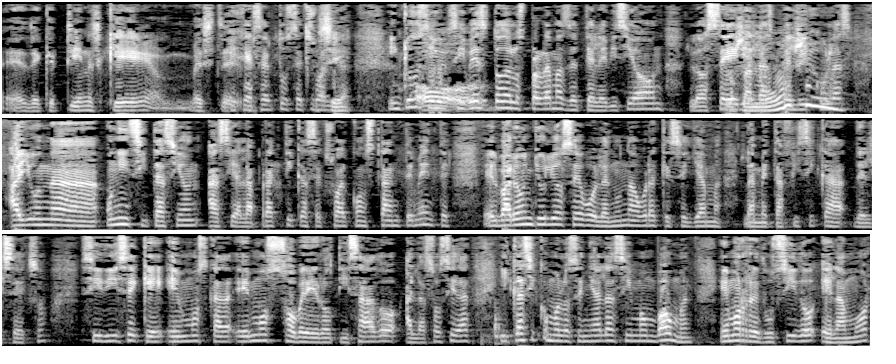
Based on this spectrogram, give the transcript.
eh, de que tienes que este, ejercer tu sexualidad. Incluso si, ves todos los programas de televisión, los series, las películas, hay una, una incitación hacia la práctica sexual constantemente. El varón Julio Cébola, en una obra que se llama La metafísica del sexo, sí dice que hemos, hemos sobreerotizado a la sociedad y casi como lo señala Simon Bauman, hemos reducido el amor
